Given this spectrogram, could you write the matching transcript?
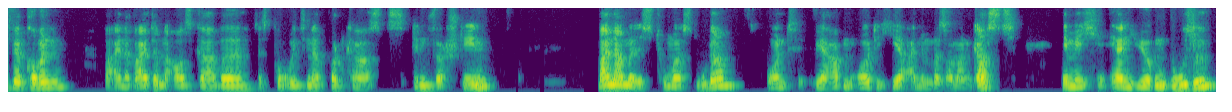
Herzlich willkommen bei einer weiteren Ausgabe des ProRetina Podcasts Blind Verstehen. Mein Name ist Thomas Duder und wir haben heute hier einen besonderen Gast, nämlich Herrn Jürgen Dusel.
